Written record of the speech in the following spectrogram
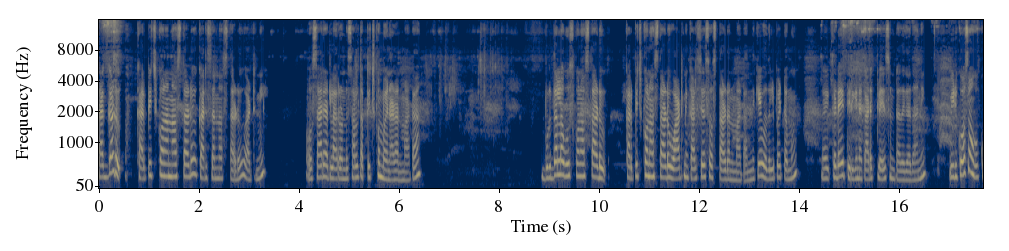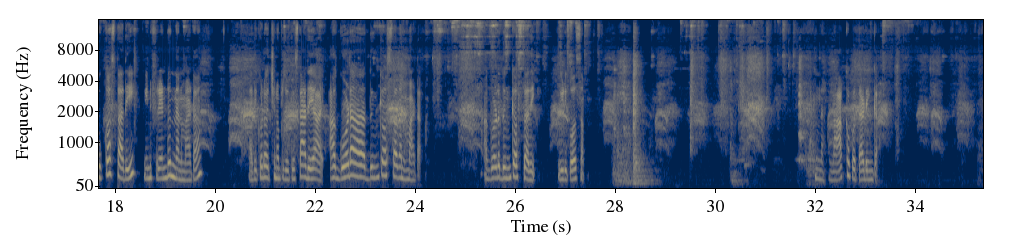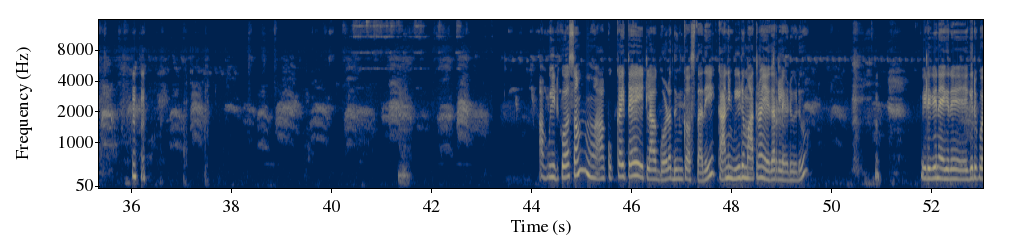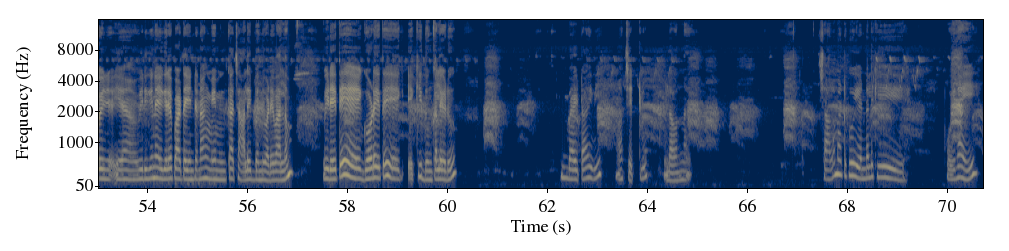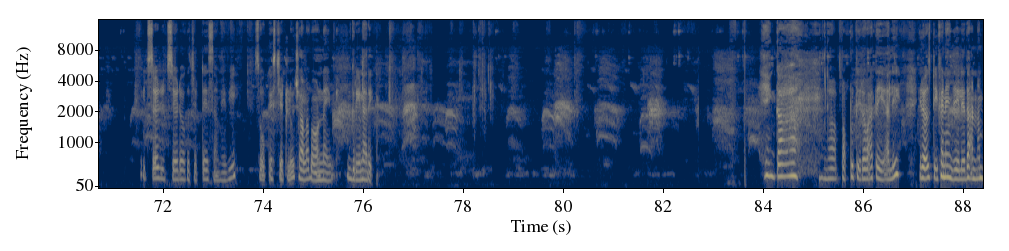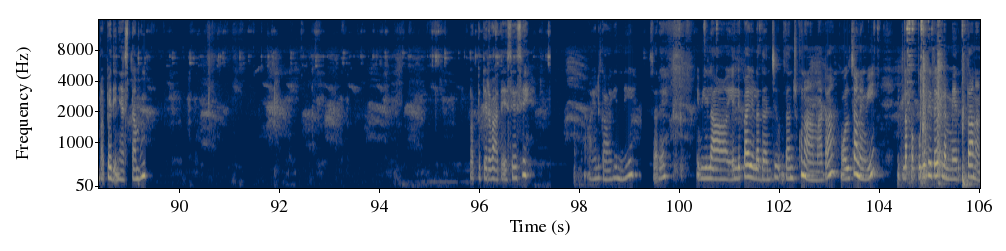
తగ్గడు. కరిపించుకొని అన్న వస్తాడు కరిసన్న వస్తాడు వాటిని. ఓసారి అట్లా రెండుసార్లు తప్పించుకొని పోయినాడు అనమాట బురదల్లో పూసుకొని వస్తాడు. కరిపించుకొని వస్తాడు వాటిని కరిసేసి వస్తాడు అనమాట అందుకే వదిలిపెట్టము. ఇక్కడే తిరిగిన కాడికి ప్లేస్ ఉంటుంది కదా అని. వీడి కోసం ఒక కుక్క వస్తుంది. వీని ఫ్రెండ్ ఉందనమాట. అది కూడా వచ్చినప్పుడు చూపిస్తా అది ఆ- గోడ దుంకి వస్తుంది అనమాట ఆ గోడ దుంకి వస్తుంది వీడి కోసం. లాక్కపోతాడు ఇంకా. వీడి కోసం ఆ కుక్క అయితే ఇట్లా గోడ దుంకి వస్తుంది కానీ వీడు మాత్రం ఎగరలేడు వీడు. విడిగిన ఎగిరే ఎగిరిపోయి విడిగిన ఎగిరే పాట ఏంటన్నా మేము ఇంకా చాలా ఇబ్బంది పడేవాళ్ళం. వీడైతే గోడ అయితే ఎక్కి దుంకలేడు. బయట ఇవి ఆ చెట్లు ఇలా ఉన్నాయి. చాలా మటుకు ఎండలకి పోయినాయి. ఇటు సైడ్ ఇటు సైడ్ ఒక చెట్టు వేసాం ఇవి. సోకేస్ చెట్లు చాలా బాగున్నాయి. ఇవి గ్రీనరీ. ఇంకా ఇంకా పప్పు తిరవాత వేయాలి. ఈరోజు టిఫిన్ ఏం చేయలేదు. అన్నం పప్పే తినేస్తాము. పప్పు తర్వాత వేసేసి ఆయిల్ కాగింది. సరే. ఇవి ఇలా ఎల్లిపాయలు ఇలా దంచు దంచుకున్నాను అనమాట ఒలసాను ఇవి. ఇట్లా పప్పు గుత్తితో ఇట్లా మెరుపుతాను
